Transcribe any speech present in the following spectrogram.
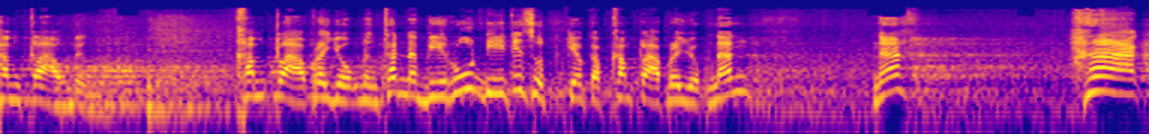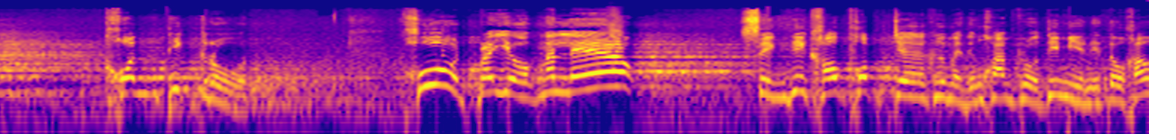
คำกล่าวหนึ่งคำกล่าวประโยคหนึ่งท่านนบีรู้ดีที่สุดเกี่ยวกับคำกล่าวประโยคนั้นนะ หาก คนที่โกรธ พูดประโยคนั้นแล้ว สิ่งที่เขาพบเจอคือหมายถึงความโกรธที่มีในตัวเขา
